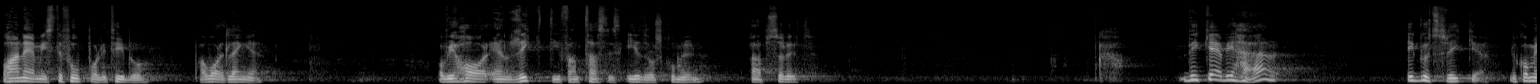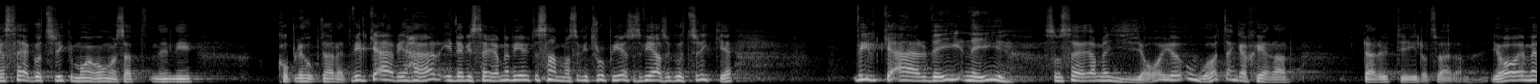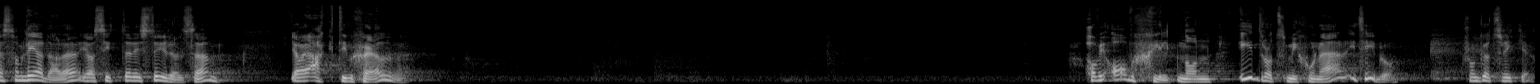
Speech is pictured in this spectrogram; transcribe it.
Och han är Mr Fotboll i Tibro. Har varit länge. Och vi har en riktig fantastisk idrottskommun. Absolut. Vilka är vi här i Guds rike? Nu kommer jag säga Guds rike många gånger så att ni, ni kopplar ihop det här rätt. Vilka är vi här i det vi säger? Men vi är ju tillsammans och vi tror på Jesus. Vi är alltså Guds rike. Vilka är vi, ni, som säger ja, men jag är ju oerhört engagerad där ute i idrottsvärlden. Jag är med som ledare, jag sitter i styrelsen, jag är aktiv själv. Har vi avskilt någon idrottsmissionär i Tibro från Guds rike?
